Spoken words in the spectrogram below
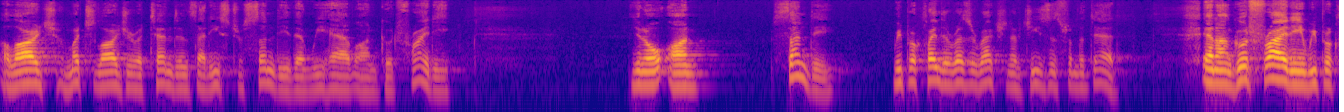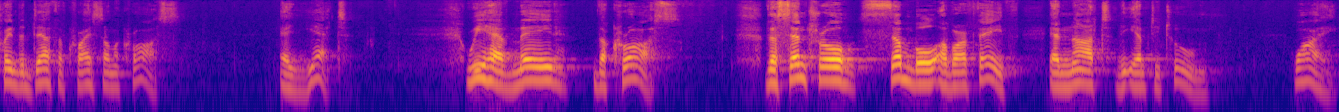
a large, much larger attendance at Easter Sunday than we have on Good Friday. You know, on Sunday, we proclaim the resurrection of Jesus from the dead. And on Good Friday, we proclaim the death of Christ on the cross. And yet, we have made the cross the central symbol of our faith and not the empty tomb. Why?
